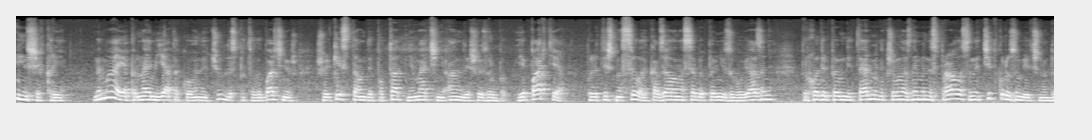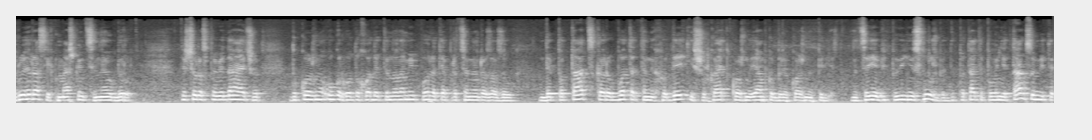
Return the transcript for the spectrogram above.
інших країн. Немає, принаймні я такого не чув десь по телебаченню, що якийсь там депутат в Німеччині, Англії щось зробив. Є партія, політична сила, яка взяла на себе певні зобов'язання, приходить певний термін. Якщо вона з ними не справилася, вони чітко розуміють, що на другий раз їх мешканці не оберуть. Те, що розповідають, що до кожного округу доходити, ну, на мій погляд, я про це не розказував. Депутатська робота це не ходить і шукати кожну ямку біля кожного під'їзду. На це є відповідні служби. Депутати повинні так зуміти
